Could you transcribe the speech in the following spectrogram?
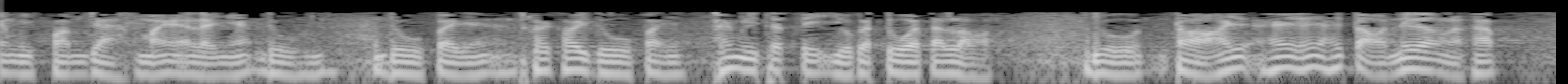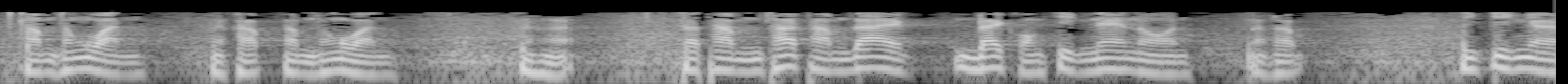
ยังมีความอยากไหมอะไรเงี้ย ดูดูไป ค่อยๆดูไป ให้มีสติอยู่กับตัวตลอด อยู่ต่อให้ให้ให้ให้ต่อเนื่องนะครับทำทั้งวันนะครับทำทั้งวันนะฮะถ้าทำถ้าทำได้ได้ของจริงแน่นอนนะครับ จริงๆอะ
